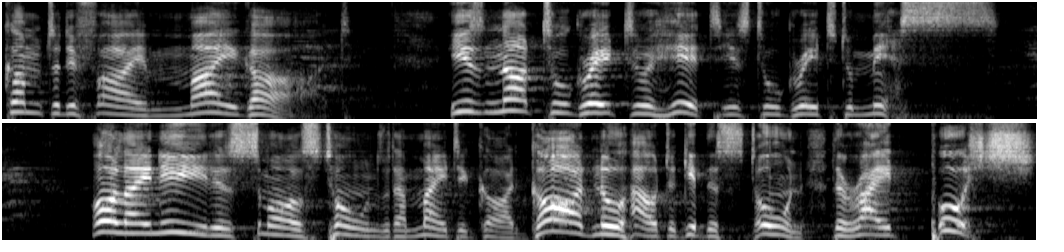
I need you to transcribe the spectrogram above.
come to defy my God. He's not too great to hit, he's too great to miss. All I need is small stones with a mighty God. God knew how to give the stone the right push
